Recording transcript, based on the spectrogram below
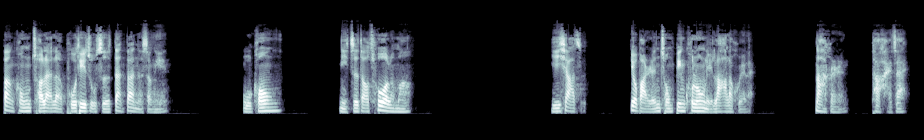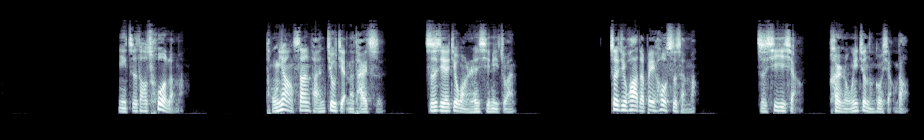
半空传来了菩提祖师淡淡的声音：“悟空，你知道错了吗？”一下子，又把人从冰窟窿里拉了回来。那个人，他还在。你知道错了吗？同样三繁就简的台词，直接就往人心里钻。这句话的背后是什么？仔细一想，很容易就能够想到：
